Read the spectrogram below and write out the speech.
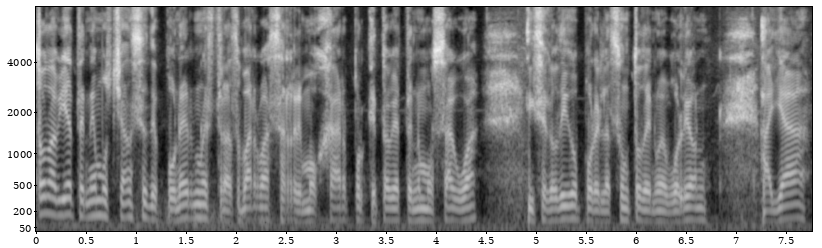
todavía tenemos chance de poner nuestras barbas a remojar porque todavía tenemos agua y se lo digo por el asunto de Nuevo León. Allá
